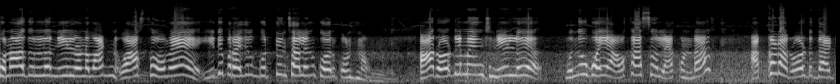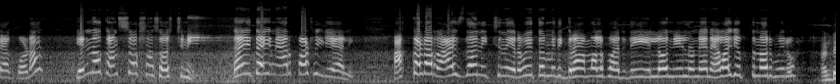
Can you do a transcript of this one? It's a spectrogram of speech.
పునాదుల్లో నీళ్ళు ఉన్నమాట వాస్తవమే. ఇది ప్రజలు గుర్తించాలని కోరుకుంటున్నాం. ఆ రోడ్ల మీద నుంచి నీళ్ళు ముందుకు పోయే అవకాశం లేకుండా అక్కడ రోడ్డు దాటాక కూడా ఎన్నో కన్స్ట్రక్షన్స్ వచ్చినాయి. దానికి తగిన ఏర్పాట్లు చేయాలి. అక్కడ రాజధాని ఇచ్చిన ఇరవై తొమ్మిది గ్రామాల పరిధిలో నీళ్ళు నేను ఎలా చెప్తున్నారు మీరు? అంటే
